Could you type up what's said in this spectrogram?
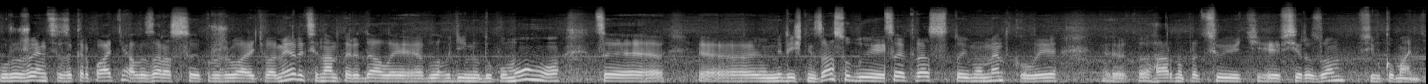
уроженці Закарпаття, але зараз проживають в Америці. Нам передали благодійну допомогу. Це е, медичні засоби. Це якраз той момент, коли е, гарно працюють е, всі разом, всі в команді.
